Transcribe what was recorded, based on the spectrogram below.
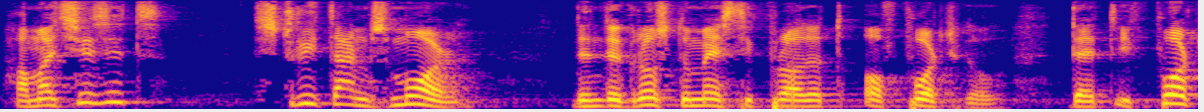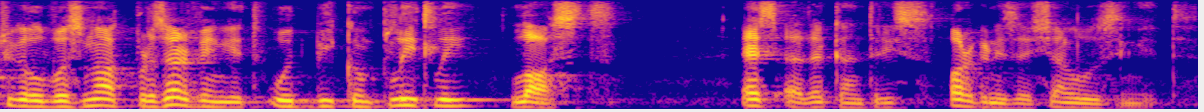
How much is it? It's three times more than the gross domestic product of Portugal, that if Portugal was not preserving it, would be completely lost, as other countries, organizations are losing it.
